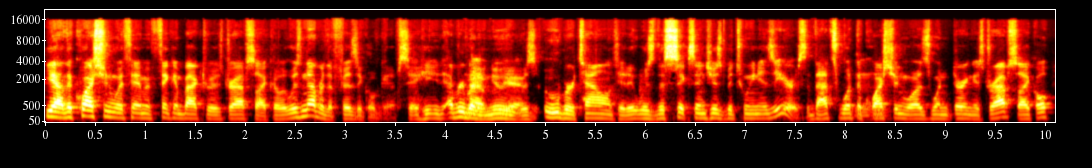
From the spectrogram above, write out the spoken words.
Yeah, the question with him, and thinking back to his draft cycle, it was never the physical gifts. He, everybody knew yeah. he was uber talented. It was the six inches between his ears. That's what the mm-hmm. question was when during his draft cycle,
